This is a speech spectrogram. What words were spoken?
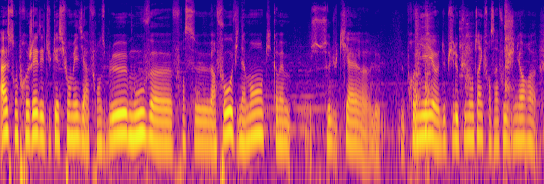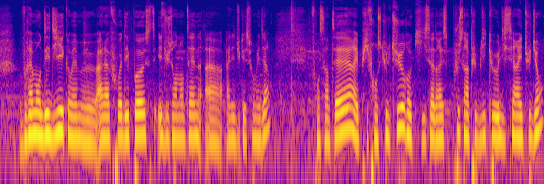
a son projet d'éducation aux médias. France Bleu, Move, euh, France Info, évidemment, qui est quand même celui qui a le, premier depuis le plus longtemps avec France Info Junior, vraiment dédié quand même à la fois des postes et du temps d'antenne à, l'éducation aux médias. France Inter et puis France Culture euh, qui s'adresse plus à un public euh, lycéen et étudiant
